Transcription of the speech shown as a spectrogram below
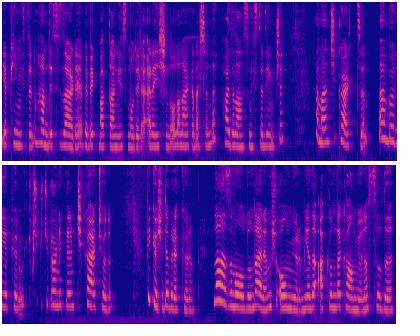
yapayım istedim. Hem de sizler de bebek battaniyesi modeli arayışında olan arkadaşların da faydalansın istediğim için hemen çıkarttım. Ben böyle yapıyorum. Küçük küçük örneklerimi çıkartıyordum. Bir köşede bırakıyorum. Lazım olduğunda aramış olmuyorum ya da aklımda kalmıyor nasıldı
